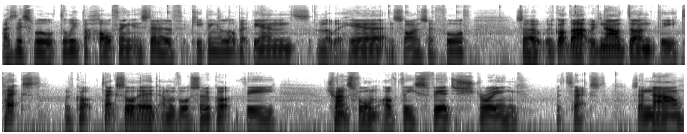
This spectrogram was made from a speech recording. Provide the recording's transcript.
as this will delete the whole thing instead of keeping a little bit at the ends, a little bit here, and so on and so forth. So we've got that. We've now done the text. We've got text sorted, and we've also got the transform of the sphere destroying the text. So now,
